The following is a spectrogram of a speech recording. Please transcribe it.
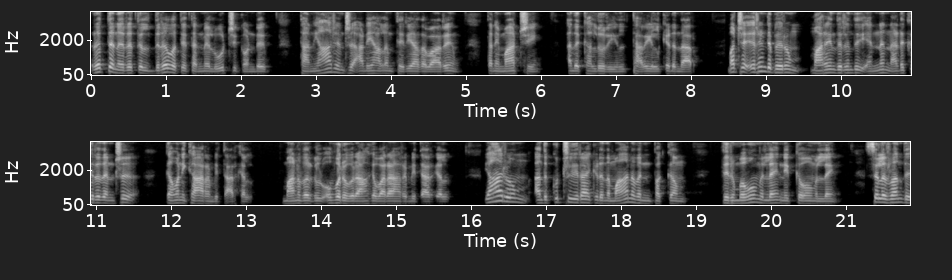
இரத்த நிறத்தில் திரவத்தை தன்மேல் ஊற்றிக்கொண்டு தான் யார் என்று அடையாளம் தெரியாதவாறு தன்னை மாற்றி அந்த கல்லூரியில் தரையில் கிடந்தார். மற்ற இரண்டு பேரும் மறைந்திருந்து என்ன நடக்கிறது என்று கவனிக்க ஆரம்பித்தார்கள். மாணவர்கள் ஒவ்வொருவராக வர ஆரம்பித்தார்கள். யாரும் அந்த குற்றுயிராய் கிடந்த மாணவன் பக்கம் திரும்பவும் இல்லை நிற்கவும் இல்லை. சிலர் வந்து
